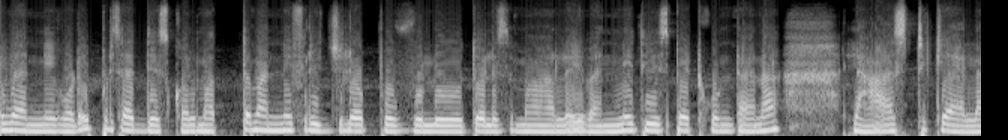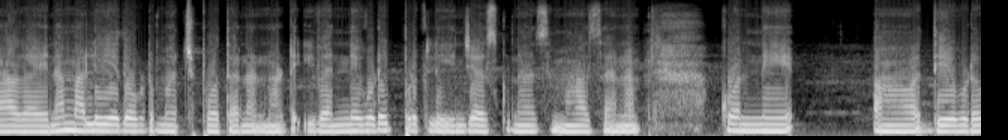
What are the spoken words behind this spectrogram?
ఇవన్నీ కూడా ఇప్పుడు సర్దేసుకోవాలి. మొత్తం అన్ని ఫ్రిడ్జ్లో పువ్వులు తులసి మాల ఇవన్నీ తీసి పెట్టుకుంటానా? లాస్ట్కి ఎలాగైనా మళ్ళీ ఏదో ఒకటి మర్చిపోతాను అనమాట ఇవన్నీ కూడా ఇప్పుడు క్లీన్ చేసుకున్నాను సింహాసనం కొన్ని దేవుడు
